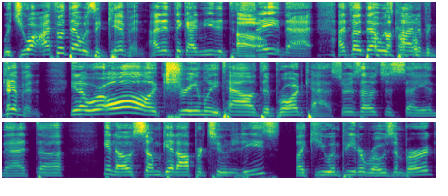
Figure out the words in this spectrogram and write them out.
which you are. I thought that was a given. I didn't think I needed to Oh. say that. I thought that was kind of a given. You know, we're all extremely talented broadcasters. I was just saying that, uh, you know, some get opportunities like you and Peter Rosenberg.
